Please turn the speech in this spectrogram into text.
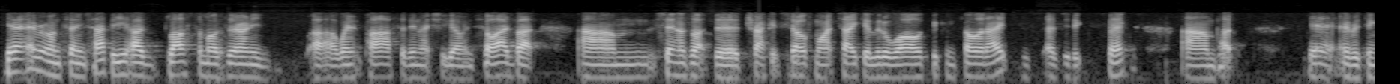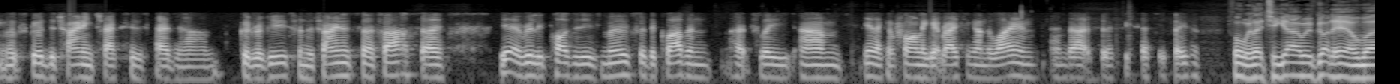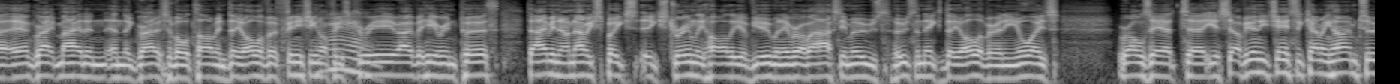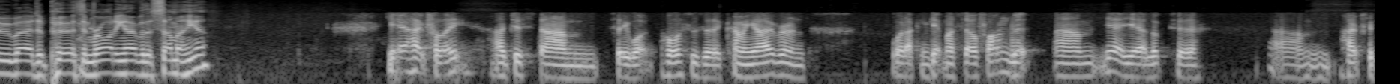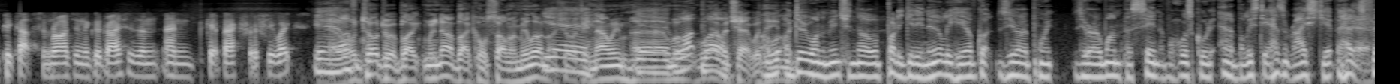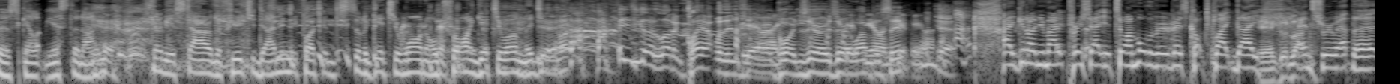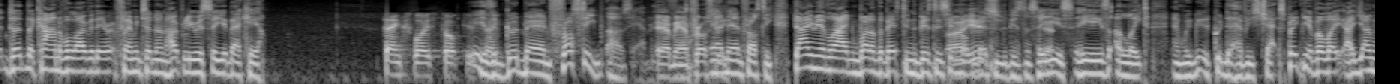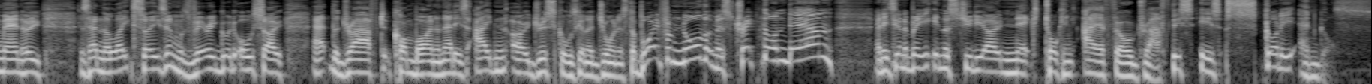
Yeah, everyone seems happy. I, last time I was there, I only uh, went past. I didn't actually go inside, but um, sounds like the track itself might take a little while to consolidate, as you'd expect. Um, but yeah, everything looks good. The training tracks has had um, good reviews from the trainers so far. So yeah, really positive move for the club, and hopefully, um, yeah, they can finally get racing underway, and and uh, it's a successful season. Before we let you go, we've got our uh, our great mate and, and the greatest of all time in D. Oliver finishing off his career over here in Perth. Damian, I know he speaks extremely highly of you. Whenever I've asked him who's who's the next D. Oliver, and he always rolls out uh, yourself. You any chance of coming home to uh, to Perth and riding over the summer here? Yeah, hopefully. I just um, see what horses are coming over and what I can get myself on. But um, yeah, yeah, look to um, hopefully pick up some rides in the good races and, and get back for a few weeks. Yeah, Uh, we'll talk to a bloke. We know a bloke called Simon Miller. I'm not sure if you know him. Yeah, uh, we'll, I- we'll have a chat with I, him. I do want to mention, though, I'll probably get in early here. I've got 0.01% of a horse called Anaballistic. It hasn't raced yet, but had its first gallop yesterday. It's going to be a star of the future, Damian. If I can sort of get you on, I'll try and get you on, legend. Right? He's got a lot of clout with his Yeah, mate. 0.001%. Get me on, get me on. Yeah. Hey, good on you, mate. Appreciate your time. All the very best Cox Plate Day. Yeah, good luck. And throughout the, the, the carnival over there at Flemington, and hopefully we'll see you back here. Thanks, boys. Talk to you He's a good man. Frosty. Oh, it's our man, Our man Frosty. Our man Frosty. Damian Lane, one of the best in the business, if Oh, not he the best is. in the business. He Yep. is. He is elite, and we're good to have his chat. Speaking of elite, a young man who has had an elite season, was very good also at the draft combine, and that is Aidan O'Driscoll is going to join us. The boy from Northam has trekked on down, and he's going to be in the studio next talking AFL draft. This is Scotty Angles.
